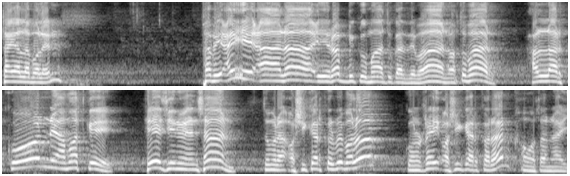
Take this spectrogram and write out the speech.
তাই আল্লাহ বলেন ভাবি আই আলা ই রব্বিকু মা তুকার দেবান অতবার আল্লাহর কোন নিয়ামতকে হে জিনু ইনসান তোমরা অস্বীকার করবে বলো, কোনোটাই অস্বীকার করার ক্ষমতা নাই।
